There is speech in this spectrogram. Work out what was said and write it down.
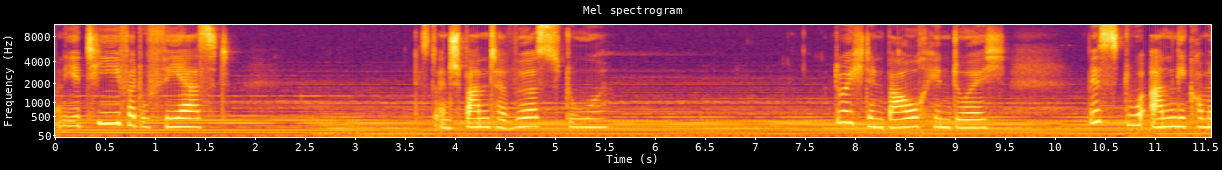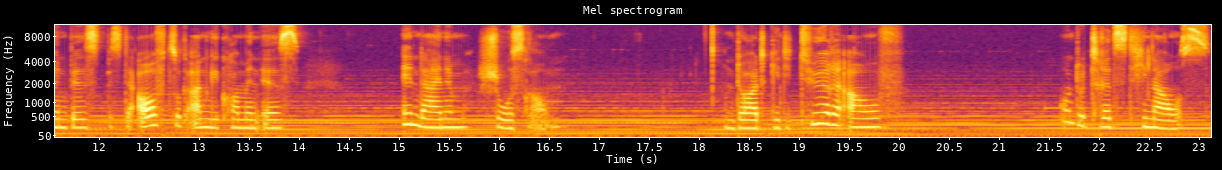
Und je tiefer du fährst, desto entspannter wirst du durch den Bauch hindurch, bis du angekommen bist, bis der Aufzug angekommen ist in deinem Schoßraum. Und dort geht die Türe auf und du trittst hinaus.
